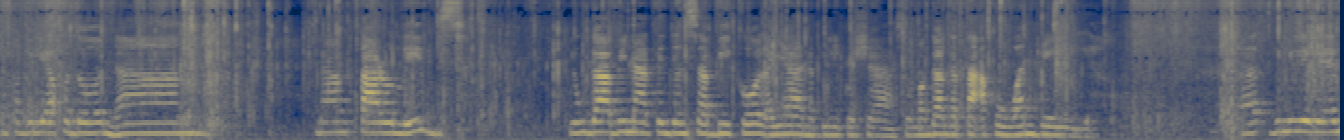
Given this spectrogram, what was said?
Nakabili ako doon ng ng taro leaves. Yung gabi natin dyan sa Bicol, ayan, nabili ko siya. So, magagata ako one day. At bumili rin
